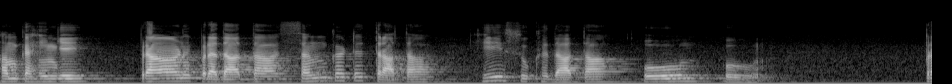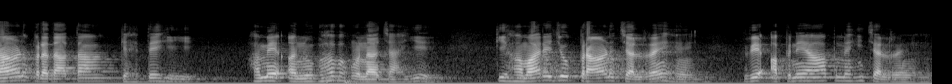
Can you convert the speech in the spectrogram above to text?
हम कहेंगे, प्राण प्रदाता संकट त्राता, हे सुखदाता, ओम ओम। प्राण प्रदाता कहते ही हमें अनुभव होना चाहिए कि हमारे जो प्राण चल रहे हैं, वे अपने आप नहीं चल रहे हैं,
